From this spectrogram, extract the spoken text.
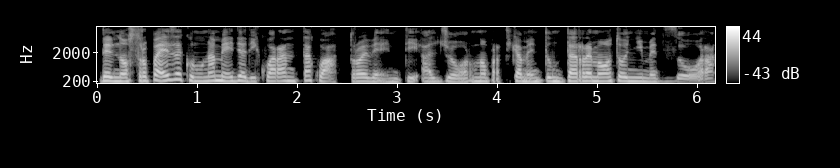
del nostro paese con una media di 44 eventi al giorno, praticamente un terremoto ogni mezz'ora.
